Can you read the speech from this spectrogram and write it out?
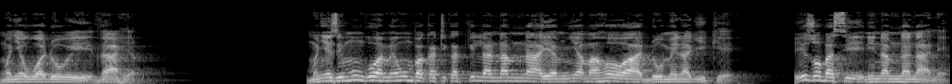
mwenye uadui dhahir. Mwenyezi Mungu ameumba katika kila namna ya mnyama hoa dume na jike. Hizo basi ni namna nane.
